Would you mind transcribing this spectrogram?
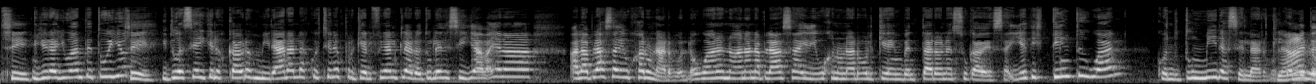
Sí. Y yo era ayudante tuyo, Sí. y tú decías que los cabros miraran las cuestiones porque al final, claro, tú les decías, ya vayan a, a la plaza a dibujar un árbol. Los hueones no van a la plaza y dibujan un árbol que inventaron en su cabeza. Y es distinto igual cuando tú miras el árbol, cuando Claro. te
